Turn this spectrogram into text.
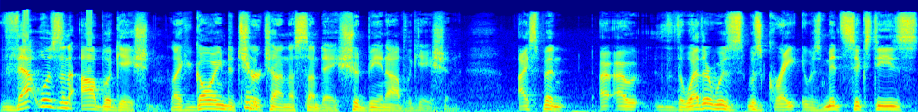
That was an obligation. Like going to church on a Sunday should be an obligation. I spent. I, I the weather was was great. It was mid 60s,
